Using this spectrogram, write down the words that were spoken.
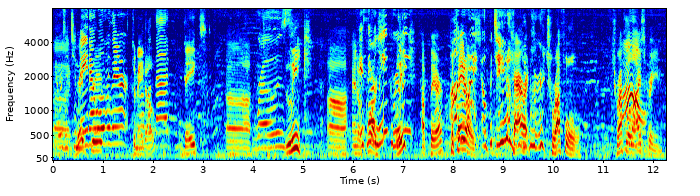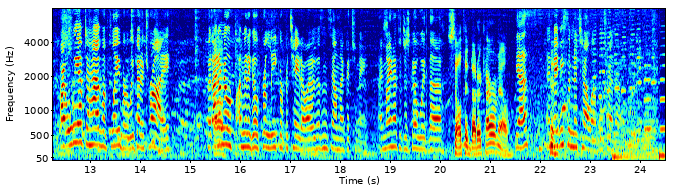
There was a uh, tomato over there. Tomato. that? Date. Uh, Rose. Leek. Uh, and of Is course, there leek? Really? Leek up there. Oh, Potatoes. Oh, right. oh potato Carrot. flavor. Truffle. Truffle wow. ice cream. All right, well, we have to have a flavor. We've got to try. But I don't know if I'm going to go for leek or potato. It doesn't sound that good to me. I might have to just go with the... salted butter caramel. Yes, and maybe some Nutella. We'll try that.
